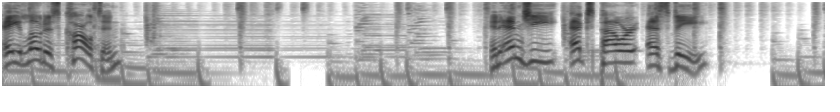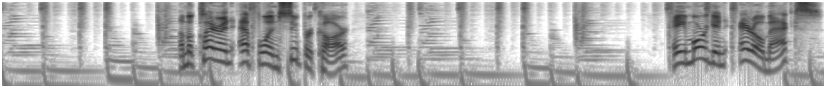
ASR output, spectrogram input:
a Lotus Carlton, an MG X Power SV, a McLaren F1 supercar, a Morgan Aeromax,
